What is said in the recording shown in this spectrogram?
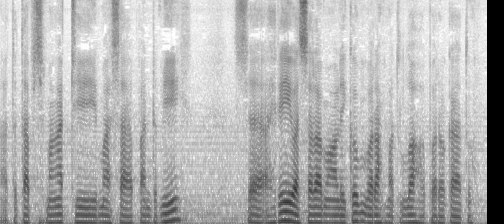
Ah, tetap semangat di masa pandemi. Saya akhiri wassalamualaikum warahmatullahi wabarakatuh.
